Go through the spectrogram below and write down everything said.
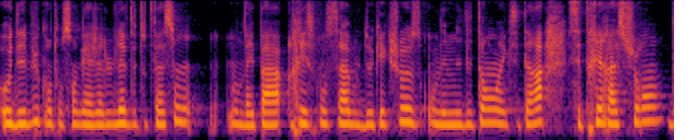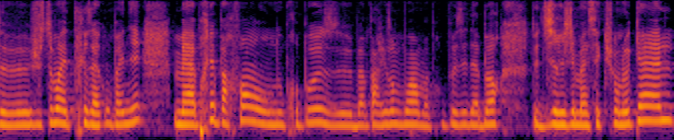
au début, quand on s'engage à l'UNEF, de toute façon, on n'est pas responsable de quelque chose. On est militant, etc. C'est très rassurant de justement être très accompagné. Mais après, parfois, on nous propose, ben, par exemple, moi, on m'a proposé d'abord de diriger ma section locale.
